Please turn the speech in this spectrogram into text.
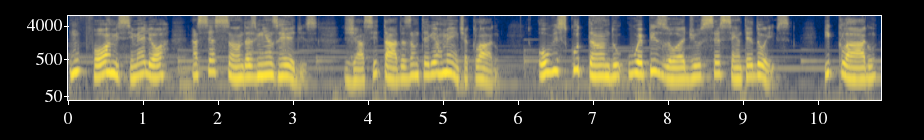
informe-se melhor acessando as minhas redes, já citadas anteriormente, é claro, ou escutando o episódio 62. E claro,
